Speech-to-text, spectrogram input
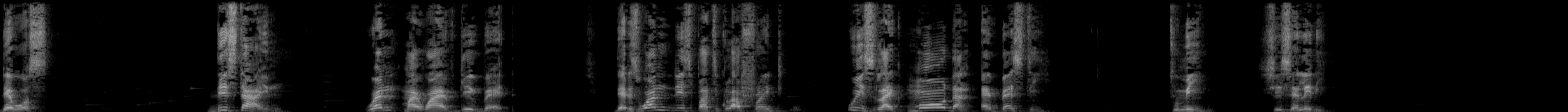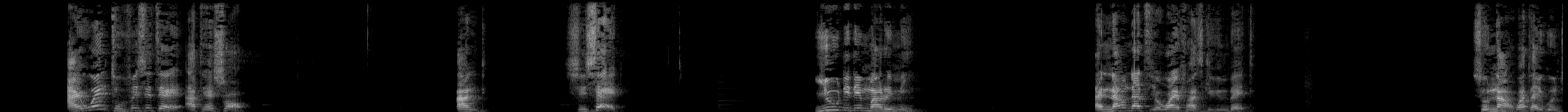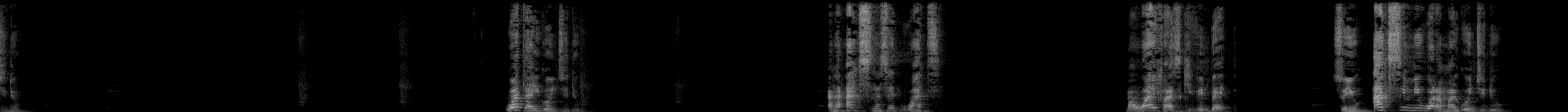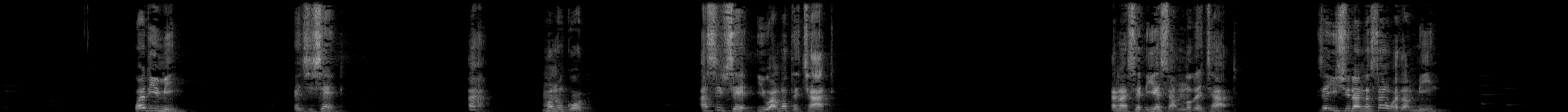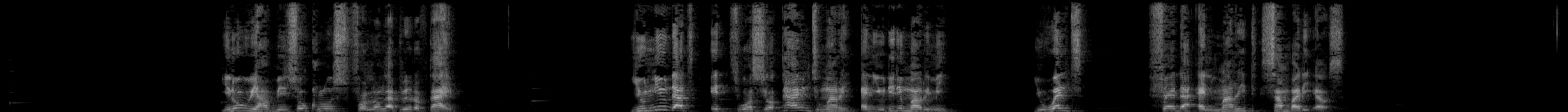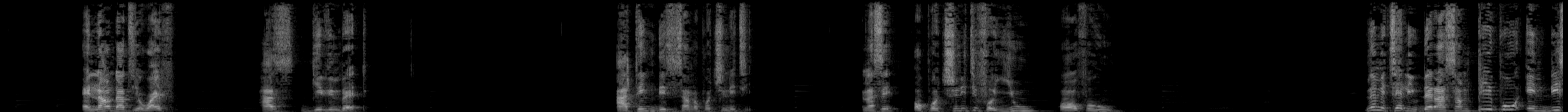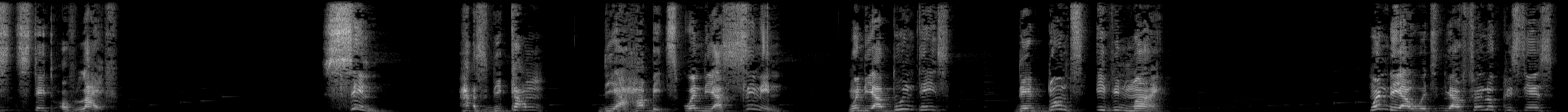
There was this time when my wife gave birth. There is one this particular friend who is like more than a bestie to me. She's a lady. I went to visit her at her shop. And she said, You didn't marry me. And now that your wife has given birth. So now, what are you going to do? What are you going to do? And I asked and I said, What? My wife has given birth. So you asking me what am I going to do? What do you mean? And she said, Ah, man of God. As if said, you are not a child. And I said, Yes, I'm not a child. Said, You should understand what I mean. You know, we have been so close for a longer period of time. You knew that it was your time to marry and you didn't marry me you went further and married somebody else. And now that your wife has given birth, I think this is an opportunity. And I say, opportunity for you or for who? Let me tell you, there are some people in this state of life. Sin has become their habits. When they are sinning, when they are doing things, they don't even mind. When they are with their fellow Christians,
